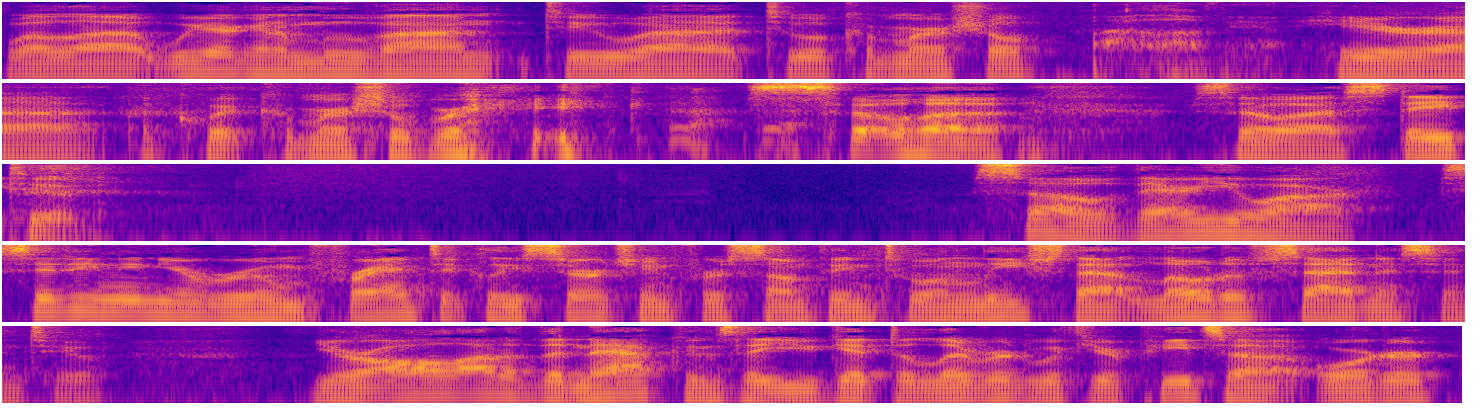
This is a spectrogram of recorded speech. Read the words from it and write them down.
well uh we are gonna move on to uh to a commercial I love you. here uh, a quick commercial break. so uh, so uh, stay tuned. So there you are, sitting in your room frantically searching for something to unleash that load of sadness into. You're all out of the napkins that you get delivered with your pizza order.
